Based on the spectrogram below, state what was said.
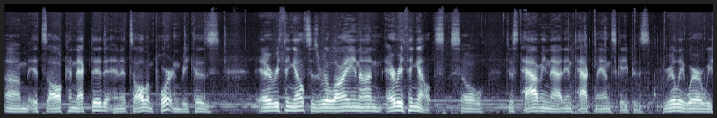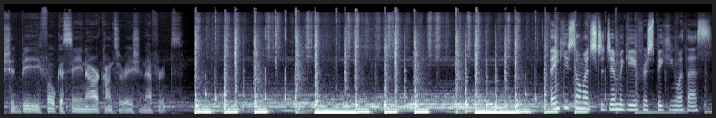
um, it's all connected and it's all important because everything else is relying on everything else. So just having that intact landscape is really where we should be focusing our conservation efforts. Thank you so much to Jim McGee for speaking with us.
